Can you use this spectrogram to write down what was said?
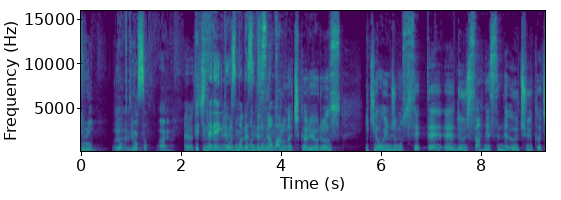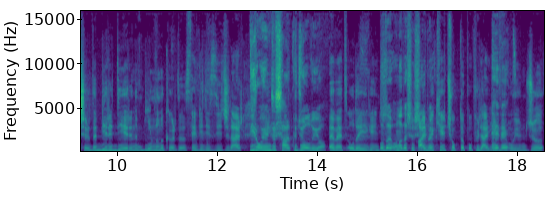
durum Yok diyorsun. Aynen. Evet. Peki nereye gidiyoruz? Magazin turuna mı? turuna çıkarıyoruz. İki oyuncumuz sette e, dövüş sahnesinde ölçüyü kaçırdı. Biri diğerinin burnunu kırdı sevgili izleyiciler. Bir oyuncu şarkıcı oluyor. Evet o da ilginç. O da ona da şaşırdık. Halbuki çok da popüler iyi Evet. bir oyuncu.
